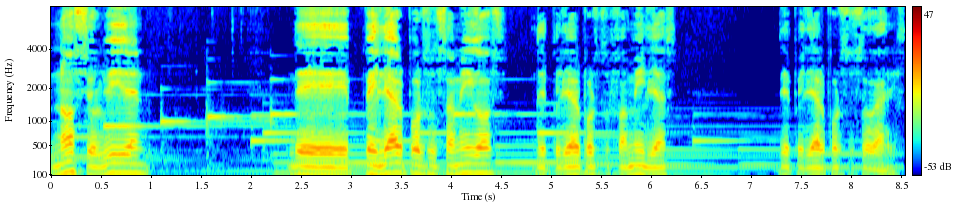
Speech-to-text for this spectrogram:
No se olviden de pelear por sus amigos, de pelear por sus familias, de pelear por sus hogares.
